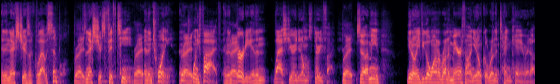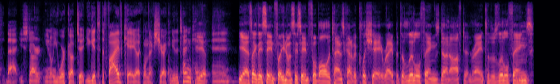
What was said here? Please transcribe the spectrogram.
And the next year year's like, well, that was simple. Right. So next year's 15. Right. And then 20. And Right. then 25. And then Right. 30. And then last year I did almost 35. Right. So, I mean, you know, if you go want to run a marathon, you don't go run the 10K right off the bat. You start, you know, you work up to it. You get to the 5K. You're like, well, next year I can do the 10K. Yep. And Yeah, it's like they say in foot. You know, it's they say in football all the time. It's kind of a cliche, right? But the little things done often, right? So those little mm-hmm. things,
